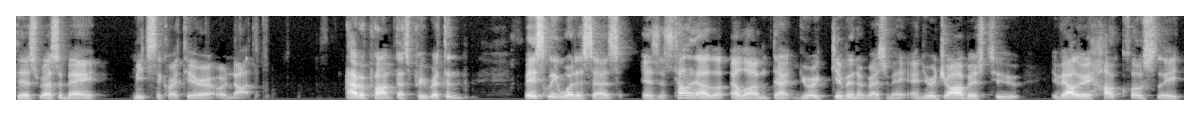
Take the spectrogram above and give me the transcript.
this resume meets the criteria or not. I have a prompt that's pre-written. Basically, what it says is it's telling the LM that you're given a resume and your job is to evaluate how closely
